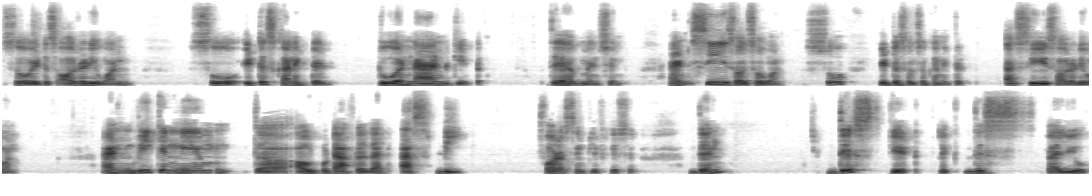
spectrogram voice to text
so it is already 1 so it is connected to a NAND gate. They have mentioned. And C is also 1 so it is also connected as C is already 1 and we can name the output after that as D for a simplification. Then this gate like this value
